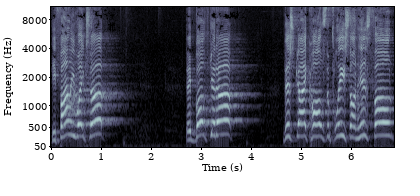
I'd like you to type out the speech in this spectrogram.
He finally wakes up. They both get up. This guy calls the police on his phone.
